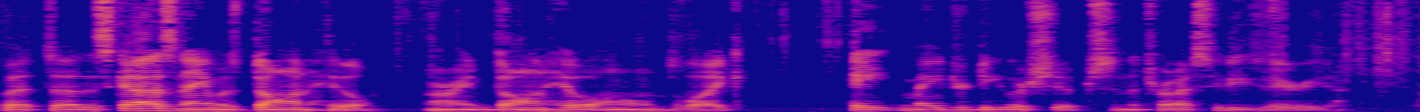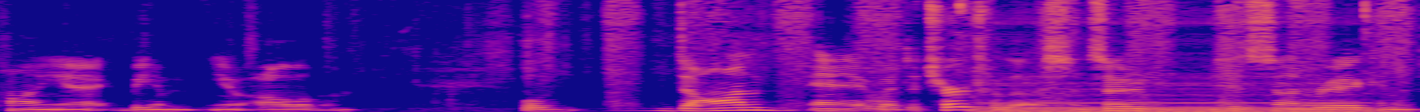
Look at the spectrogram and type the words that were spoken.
But uh, this guy's name was Don Hill. All right, Don Hill owns like eight major dealerships in the Tri Cities area, Pontiac being you know all of them. Well, Don and it went to church with us, and so did his son Rick. And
